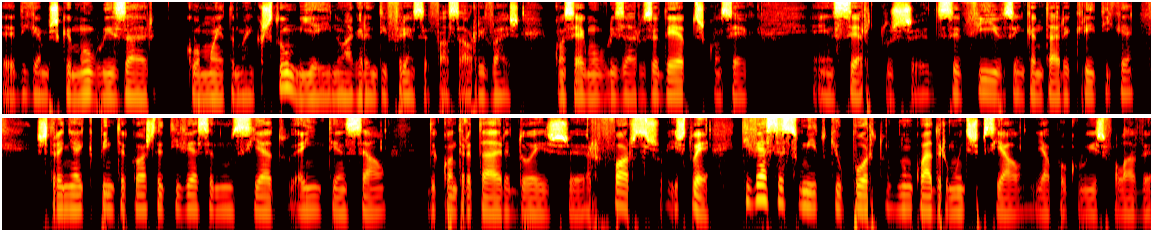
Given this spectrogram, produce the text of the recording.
eh, digamos que, mobilizar, como é também costume, e aí não há grande diferença face aos rivais, consegue mobilizar os adeptos, consegue em certos eh, desafios, encantar a crítica, estranhei que Pinta Costa tivesse anunciado a intenção de contratar dois uh, reforços, isto é, tivesse assumido que o Porto, num quadro muito especial, e há pouco o Luís falava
